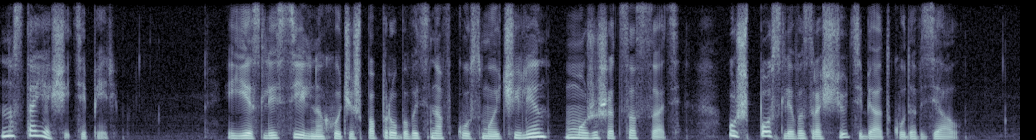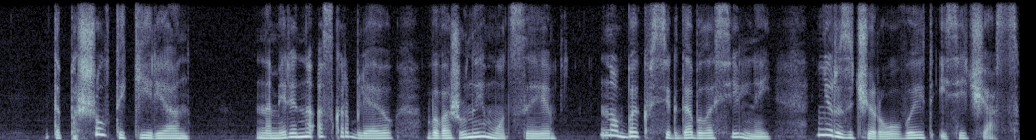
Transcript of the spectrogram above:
настоящий теперь. «Если сильно хочешь попробовать на вкус мой член, можешь отсосать. Уж после возвращу тебя, откуда взял». «Да пошел ты, Кириан!» Намеренно оскорбляю, вывожу на эмоции. Но Бэк всегда была сильной, не разочаровывает и сейчас.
